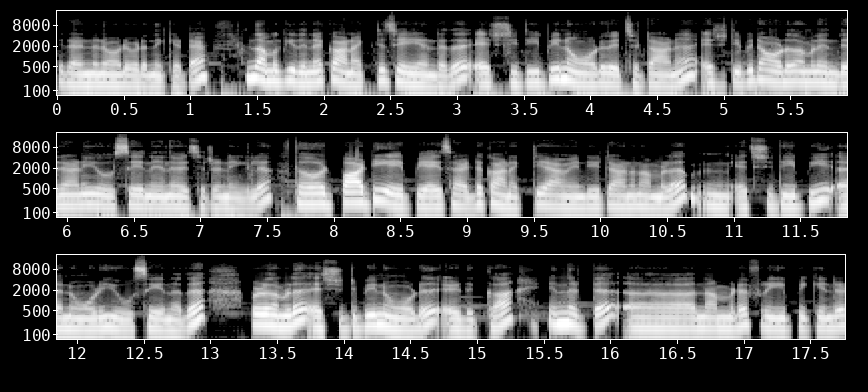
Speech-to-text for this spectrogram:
ഈ രണ്ട് നോഡ് ഇവിടെ നിൽക്കട്ടെ. ഇനി നമുക്ക് ഇതിനെ കണക്ട് ചെയ്യേണ്ടത് H T T P node വെച്ചിട്ടാണ്. എച്ച് ടി പി നോഡ് നമ്മൾ എന്തിനാണ് യൂസ് ചെയ്യുന്നതെന്ന് വെച്ചിട്ടുണ്ടെങ്കിൽ third party A P Is ആയിട്ട് കണക്ട് ചെയ്യാൻ വേണ്ടിയിട്ടാണ് നമ്മൾ H T P node use ചെയ്യുന്നത്. അപ്പോൾ നമ്മൾ എച്ച് ടി പി നോഡ് എടുക്കുക. എന്നിട്ട് നമ്മുടെ ഫ്രീ പിക്കിന്റെ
